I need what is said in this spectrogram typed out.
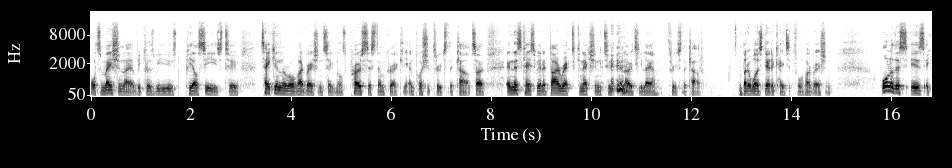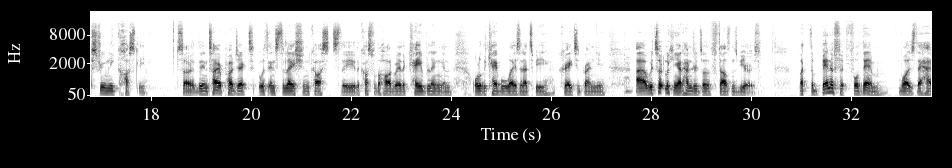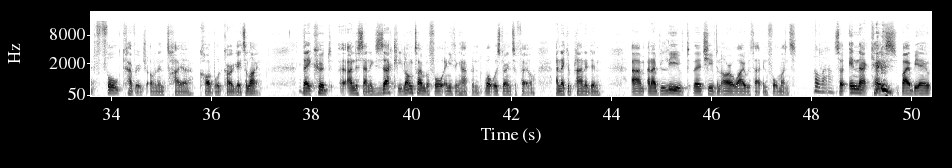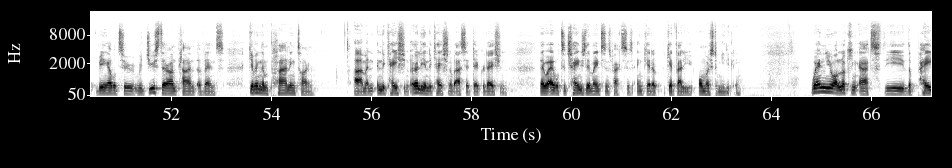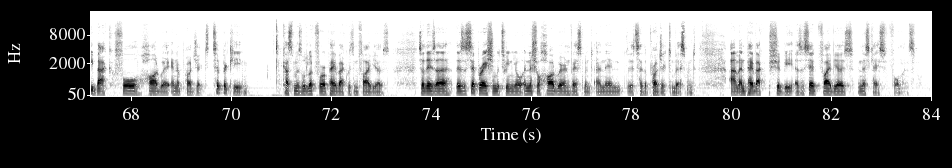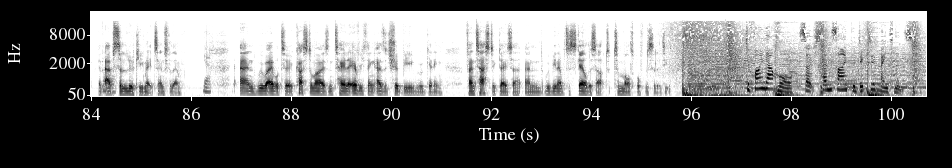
automation layer because we used PLCs to take in the raw vibration signals, process them correctly, and push it through to the cloud. So in this case, we had a direct connection to an OT layer through to the cloud, but it was dedicated for vibration. All of this is extremely costly. So the entire project with installation costs, the, the cost for the hardware, the cabling, and all of the cableways that had to be created brand new, uh, we're looking at hundreds of thousands of euros. But the benefit for them was they had full coverage of an entire cardboard corrugator line. They could uh, understand exactly, long time before anything happened, what was going to fail, and they could plan it in. Um, and I believed they achieved an ROI with that in four months. Oh, wow. So, in that case, by being, being able to reduce their unplanned events, giving them planning time, um, an indication, early indication of asset degradation, they were able to change their maintenance practices and get a, get value almost immediately. When you are looking at the the payback for hardware in a project, typically customers would look for a payback within five years. So there's a there's a separation between your initial hardware investment and then let's say the project investment. Um, and payback should be, as I said, five years. In this case, four months. It oh. absolutely made sense for them. Yeah. And we were able to customize and tailor everything as it should be. We were getting fantastic data, and we've been able to scale this out to, to multiple facilities. To find out more, search Senseye Predictive Maintenance.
